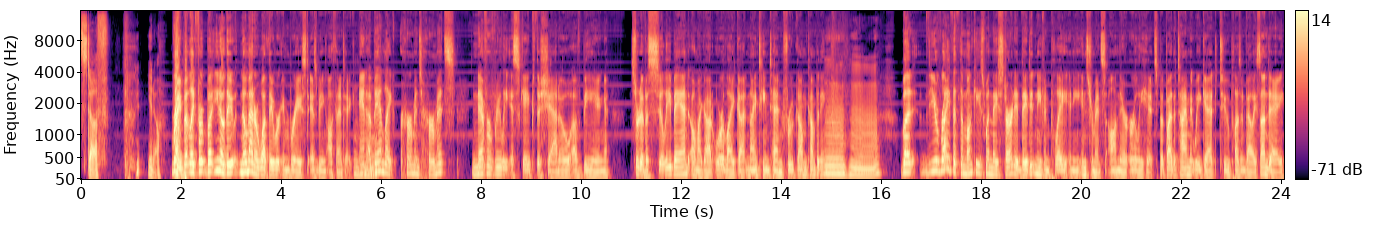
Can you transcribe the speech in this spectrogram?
stuff, you know. Right, but like for but you know, they no matter what, they were embraced as being authentic. And a band like Herman's Hermits never really escaped the shadow of being sort of a silly band. Oh my god, or like uh, 1910 Fruitgum Company. Mm-hmm. But you're right that the Monkees, when they started, they didn't even play any instruments on their early hits. But by the time that we get to Pleasant Valley Sunday,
